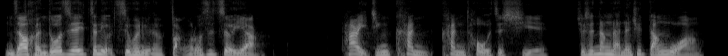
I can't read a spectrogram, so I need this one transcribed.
你知道，很多这些真的有智慧女人，反而都是这样。她已经看看透这些，就是让男人去当王。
